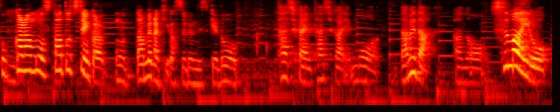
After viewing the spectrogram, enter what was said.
そっからもうスタート地点からもうダメな気がするんですけど、確かに確かに、もうダメだ。あの、住まいを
